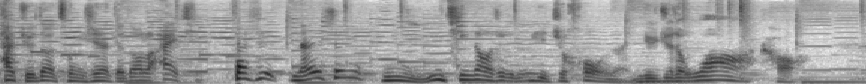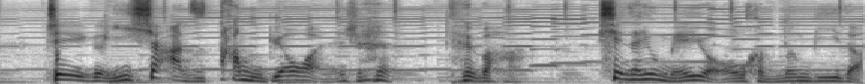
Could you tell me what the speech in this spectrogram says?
他觉得从你身上得到了爱情。但是男生，你一听到这个东西之后呢，你就觉得哇靠，这个一下子大目标啊，人生，对吧？现在又没有，很懵逼的。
